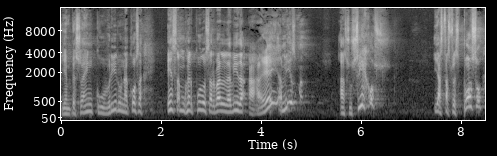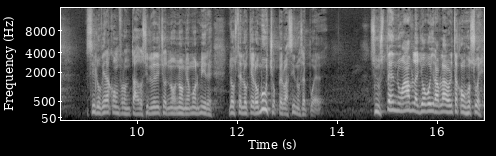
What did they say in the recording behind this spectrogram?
Y empezó a encubrir una cosa. Esa mujer pudo salvarle la vida a ella misma, a sus hijos y hasta a su esposo si lo hubiera confrontado, si le hubiera dicho, no, no, mi amor, mire, yo usted lo quiero mucho, pero así no se puede. Si usted no habla, yo voy a ir a hablar ahorita con Josué.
